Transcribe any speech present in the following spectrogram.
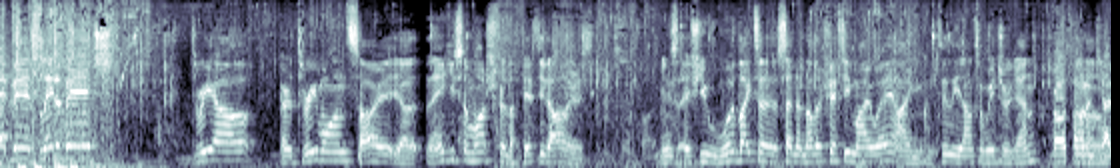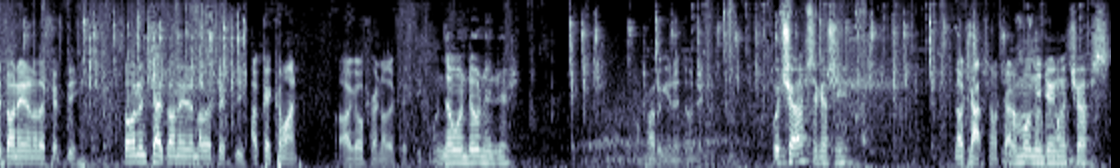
Bye, bitch. Later, bitch. 3-0 or 3-1. Sorry. Yeah, thank you so much for the $50. Means if you would like to send another 50 my way, I'm completely down to wager again. Bro, someone in Um, chat donate another 50. Someone in chat donate another 50. Okay, come on. I'll go for another 50. Come on. No one donated. I'm probably gonna donate. What traps? I got you. No traps, no traps. I'm only Come doing with traps.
